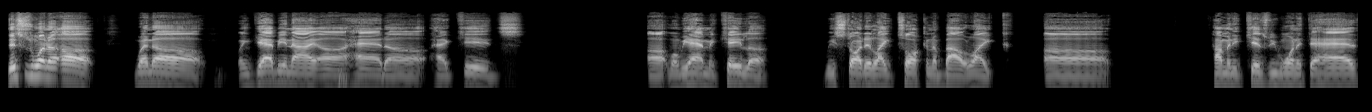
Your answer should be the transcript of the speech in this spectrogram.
this was one of uh when uh when Gabby and I uh had uh had kids. Uh, when we had Michaela, we started like talking about like uh how many kids we wanted to have.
